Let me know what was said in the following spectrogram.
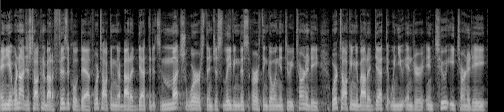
And yet, we're not just talking about a physical death. We're talking about a death that it's much worse than just leaving this earth and going into eternity. We're talking about a death that when you enter into eternity,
